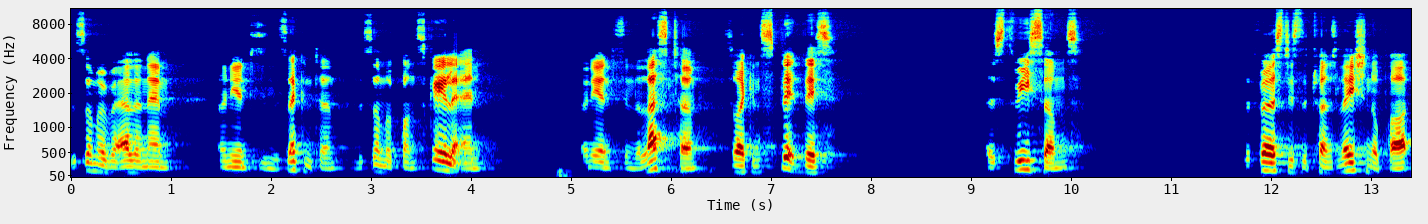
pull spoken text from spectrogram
The sum over L and M only enters in the second term. The sum upon scalar n only enters in the last term. So I can split this as three sums. The first is the translational part.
